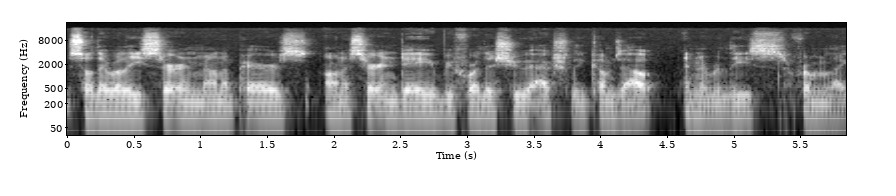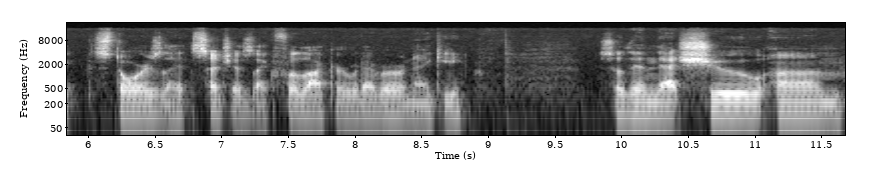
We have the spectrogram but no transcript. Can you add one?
So they release certain amount of pairs on a certain day before the shoe actually comes out in the release from like stores like such as like Foot Locker or whatever or Nike. So then that shoe um,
